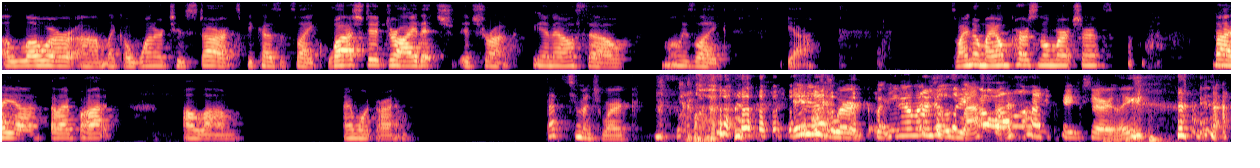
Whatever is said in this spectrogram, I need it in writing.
a lower, um, like a one or two starts, because it's like washed it, dried it, sh- it shrunk, you know? So I'm always like, yeah. So I know my own personal merch shirts I, uh, that I bought, I'll, um, I won't dry them. That's too much work. It is work, but you know my I'm clothes like, last oh, forever. I'll have a pig shirt. Like,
